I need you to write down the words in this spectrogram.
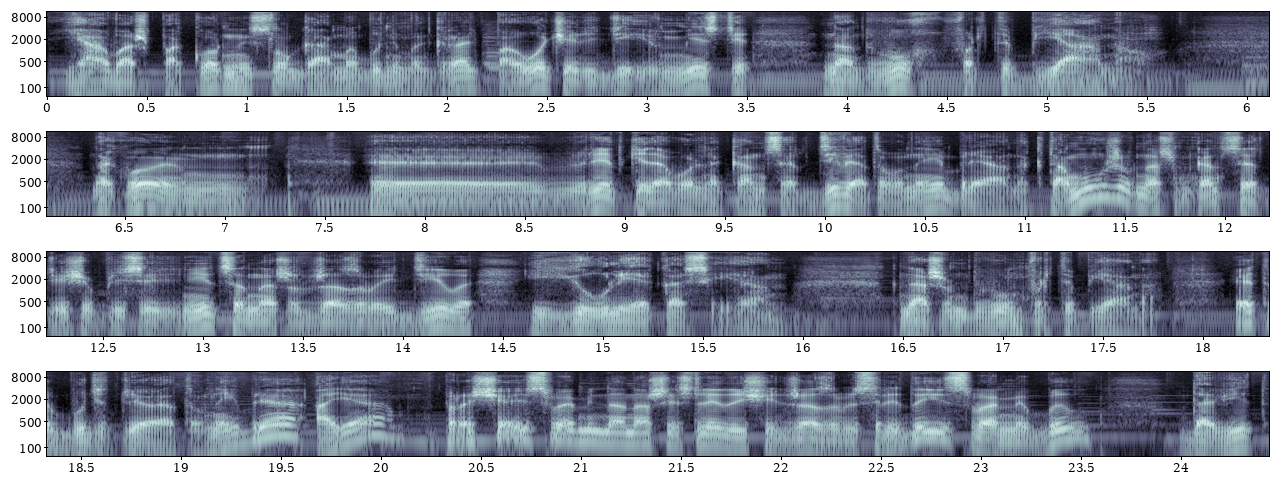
я ваш покорный слуга. Мы будем играть по очереди и вместе на двух фортепиано. Такой э, редкий довольно концерт 9 ноября. А к тому же в нашем концерте еще присоединится наша джазовая дива Юлия Касьян к нашим двум фортепиано. Это будет 9 ноября, а я прощаюсь с вами на нашей следующей джазовой среды. И с вами был Давид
